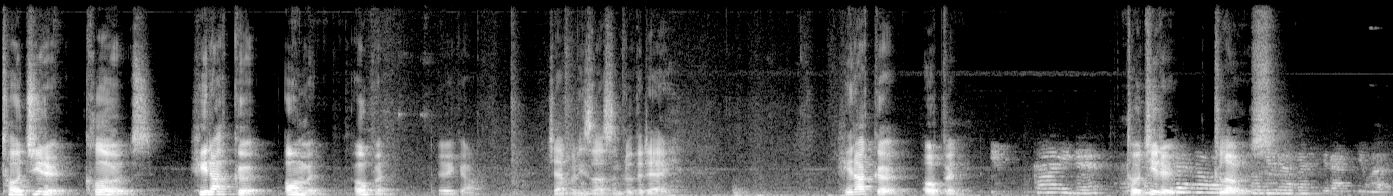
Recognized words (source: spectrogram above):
Tojiru, close. Hiraku, open. Open. There you go. Japanese lesson for the day. Hiraku, open. 1階です。閉じるこちら側の close 扉が開きます。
